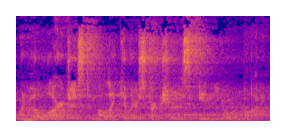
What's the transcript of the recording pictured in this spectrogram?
one of the largest molecular structures in your body.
